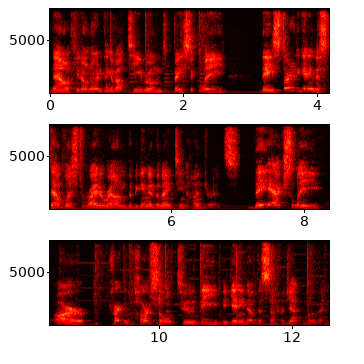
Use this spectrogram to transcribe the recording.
Now, if you don't know anything about tea rooms, basically, they started getting established right around the beginning of the 1900s. They actually are part and parcel to the beginning of the suffragette movement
